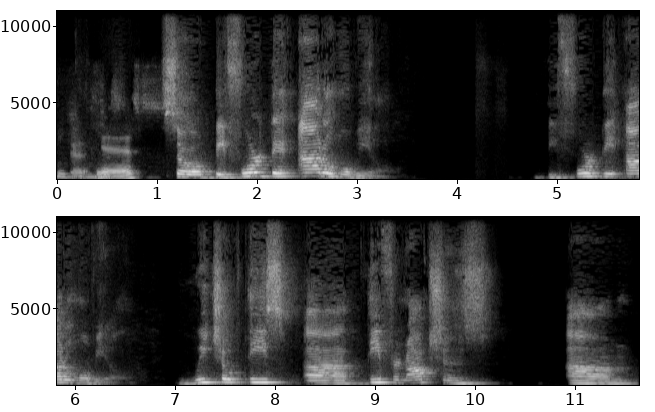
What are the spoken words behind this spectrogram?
teacher. yes. So before the automobile, before the automobile, which of these uh, different options um,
